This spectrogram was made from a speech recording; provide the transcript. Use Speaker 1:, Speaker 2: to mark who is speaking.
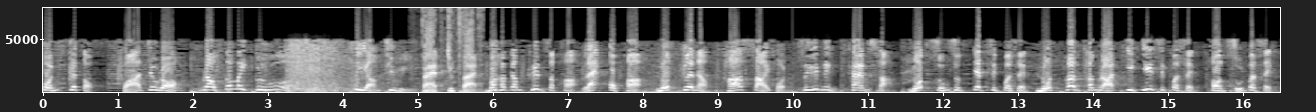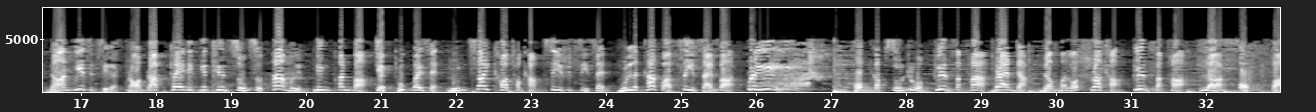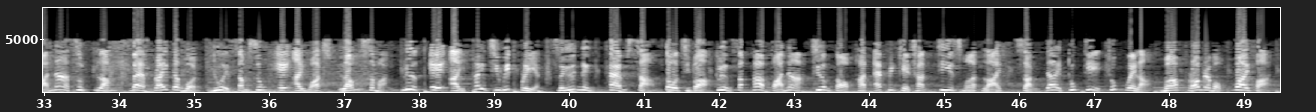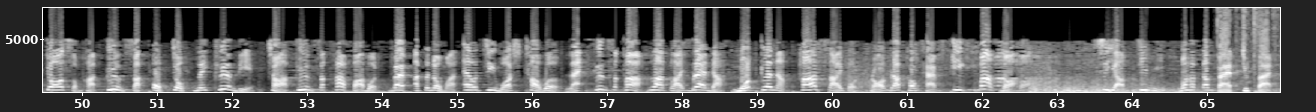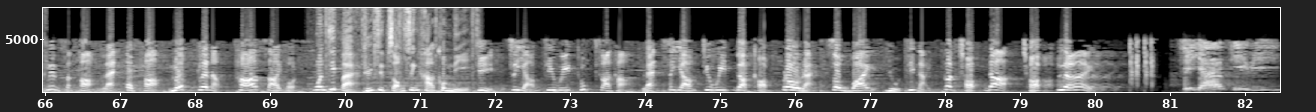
Speaker 1: ฝนจะตกฝาจะร้อง เราก็ไม่กลัว สยามทีวี 8.8 มหกรรมคลื่นสักผ้าและอบผ้าลดกระหน่ำท้าสายฝนซื้อ 1 แถม 3 ลดสูงสุด 70%ลดเพิ่มทั้งร้านอีก 20%ผ่อน 0%นาน 20เดือน พร้อมรับเครดิตเงินคืนสูงสุด 51,000 บาท เก็บทุกใบเสร็จลุ้นสร้อยคอทองคำ44เซนมูลค่ากว่า 400,000 บาทฟรี พบกับศูนย์รวมเครื่องซักผ้าแบรนด์ดังนำมาลดราคาเครื่องซักผ้าล้างอบฝาหน้าสุดล้ำแบบไร้กังวลด้วย Samsung AI Watch ล้ำสมัยเลือก AI ให้ชีวิตเปลี่ยน ซื้อ 1 แถม 3 โตชิบะเครื่องซักผ้าฝาหน้า เชื่อมต่อผ่านแอปพลิเคชันที่ Smart Life สั่งได้ทุกที่ทุกเวลา มาพร้อมระบบ Wi-Fi จอสัมผัสเครื่องซักอบจบในเครื่องเดียว ชาร์จเครื่องซักผ้าฝาบดแบบอัตโนมัติ LG Watch Tower และเครื่องซักผ้าหลากหลายแบรนด์ดังลดกระหน่ำท้าสายฝนพร้อมรับของแถมอีกมากมายสยามทีวี มหกรรม 8.8 เครื่องซักผ้าและอบผ้าลดกระหน่ำท้าสายฝนวันที่ 8 ถึง 12 สิงหาคมนี้ ที่สยามทีวีทุกสาขา และสยามทีวี .com โปรแรงส่งไว้อยู่ที่ไหนก็ช็อปได้ช็อปเลย
Speaker 2: สยามทีวี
